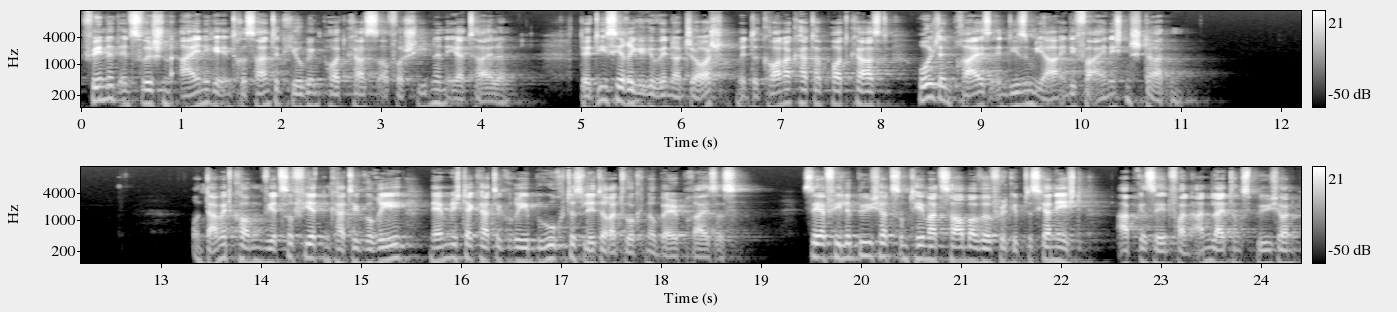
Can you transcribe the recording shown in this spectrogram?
findet inzwischen einige interessante Cubing-Podcasts auf verschiedenen Erdteilen. Der diesjährige Gewinner Josh mit The Corner Cutter Podcast holt den Preis in diesem Jahr in die Vereinigten Staaten. Und damit kommen wir zur vierten Kategorie, nämlich der Kategorie Buch des Literaturknobelpreises. Sehr viele Bücher zum Thema Zauberwürfel gibt es ja nicht, abgesehen von Anleitungsbüchern,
